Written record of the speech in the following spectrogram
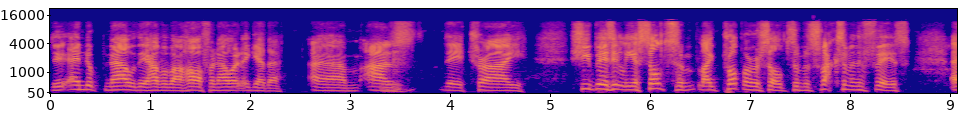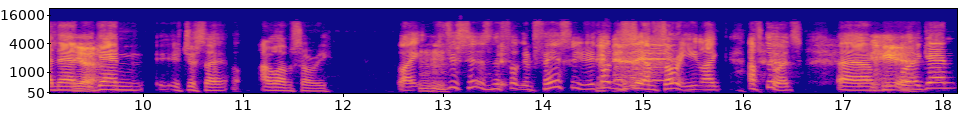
they end up now they have about half an hour together. Um, as they try, she basically assaults him, like proper assaults him and smacks him in the face. And then Yeah. again, it's just like, oh, I'm sorry. Like you Mhm. just hit us in the fucking face. You can't just say I'm sorry like afterwards. Um, Yeah. But again,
